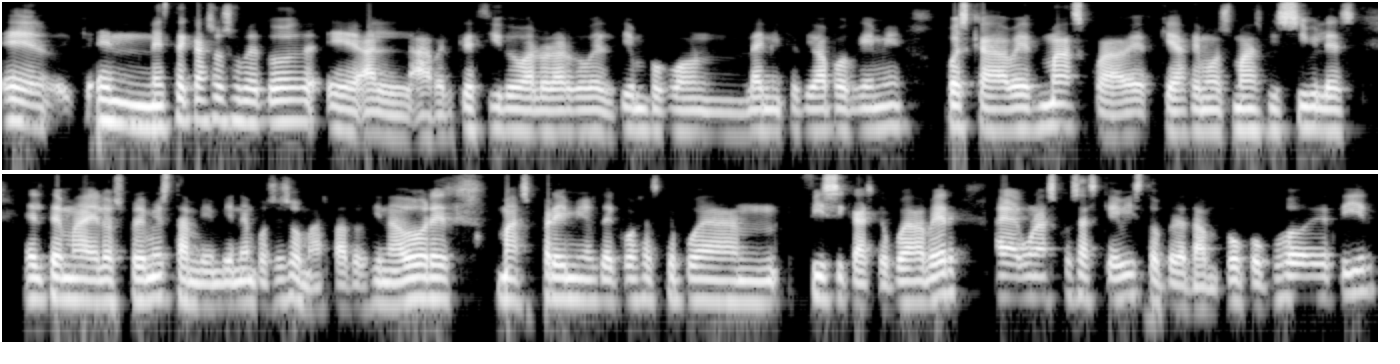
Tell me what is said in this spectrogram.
Eh, en este caso, sobre todo, eh, al haber crecido a lo largo del tiempo con la iniciativa Podgaming, pues cada vez más, cada vez que hacemos más visibles el tema de los premios, también vienen, pues eso, más patrocinadores, más premios de cosas que puedan, físicas que pueda haber. Hay algunas cosas que he visto, pero tampoco puedo decir.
